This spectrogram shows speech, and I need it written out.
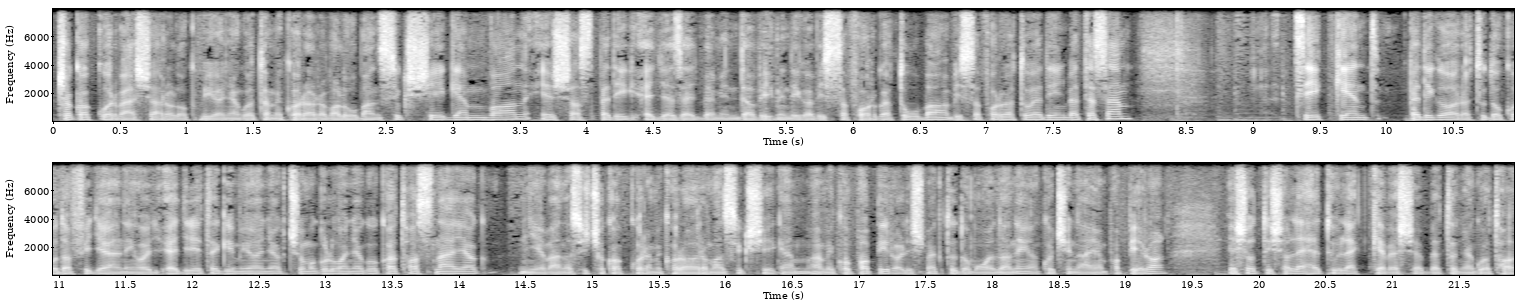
csak akkor vásárolok műanyagot, amikor arra valóban szükségem van, és azt pedig egy az egybe mind a, mindig a visszaforgatóba, visszaforgató edénybe teszem cégként pedig arra tudok odafigyelni, hogy egy rétegű műanyag csomagolóanyagokat használjak, nyilván az is csak akkor, amikor arra van szükségem. Amikor papírral is meg tudom oldani, akkor csináljam papírral, és ott is a lehető legkevesebbet anyagot, a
